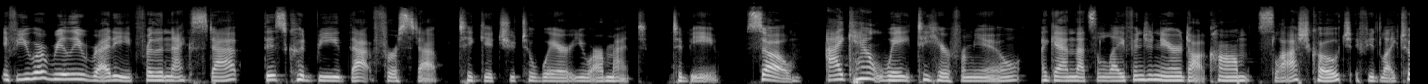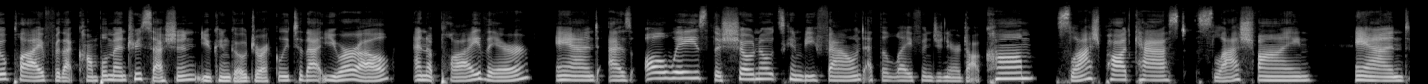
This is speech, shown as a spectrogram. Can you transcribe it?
If you are really ready for the next step, this could be that first step to get you to where you are meant to be. So I can't wait to hear from you. Again, that's lifeengineer.com slash coach. If you'd like to apply for that complimentary session, you can go directly to that URL and apply there. And as always, the show notes can be found at thelifeengineer.com slash podcast slash fine. And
